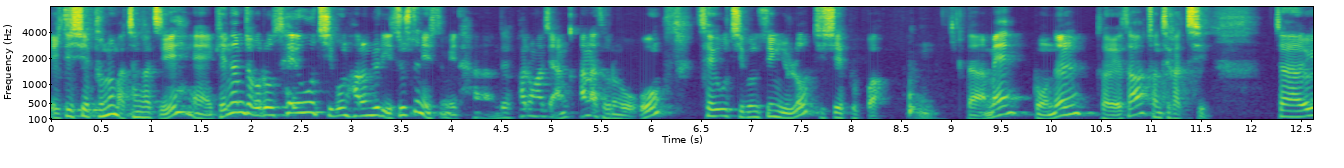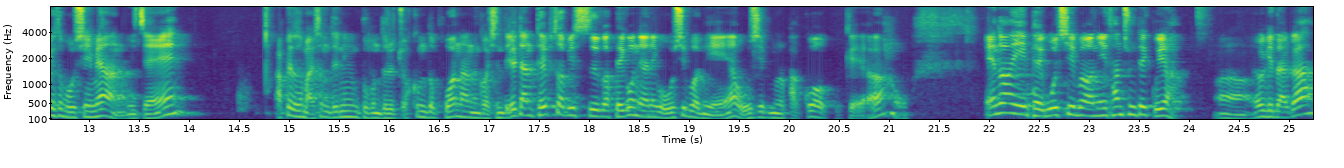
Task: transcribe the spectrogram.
ATCF는 마찬가지 예, 개념적으로 세후 지분 환원율이 있을 수는 있습니다. 근데 활용하지 않, 않아서 그런 거고 세후 지분 수익률로 DCF법 음, 그 다음에 론을 더해서 전체 가치 자 여기서 보시면 이제 앞에서 말씀드린 부분들을 조금 더 보완하는 것인데 일단 뎁 서비스가 100원이 아니고 50원이에요. 50원을 바꿔 볼게요. NY 150원이 산출됐고요. 어, 여기다가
